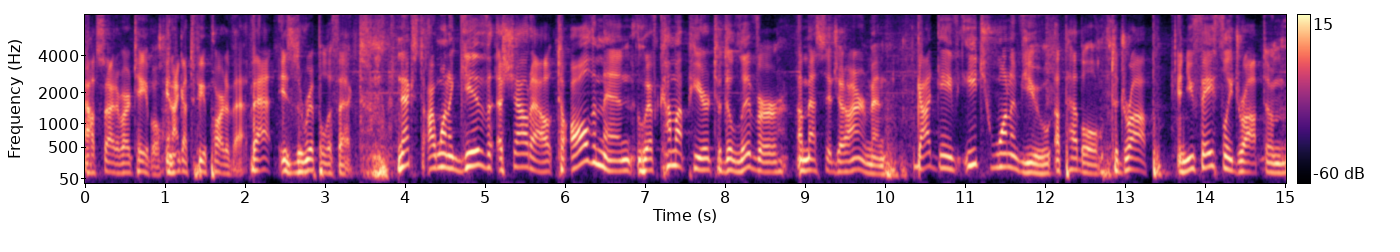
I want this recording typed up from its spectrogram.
outside of our table, and I got to be a part of. That that is the ripple effect. Next, I want to give a shout out to all the men who have come up here to deliver a message at Ironman. God gave each one of you a pebble to drop and you faithfully dropped them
